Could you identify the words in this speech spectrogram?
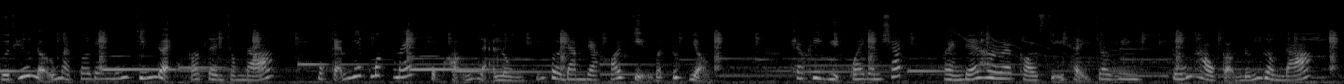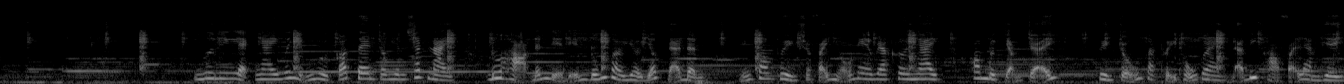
người thiếu nữ mà tôi đang muốn chiếm đoạt có tên trong đó. Một cảm giác mất mát, hụt hẫng lạ lùng khiến tôi đâm ra khó chịu và tức giận. Sau khi duyệt qua danh sách, hoàng đế Heracles chỉ thị cho viên tướng hầu cận đứng gần đó. Ngươi liên lạc ngay với những người có tên trong danh sách này, đưa họ đến địa điểm đúng vào giờ giấc đã định. Những con thuyền sẽ phải nhổ neo ra khơi ngay, không được chậm trễ. Thuyền trưởng và thủy thủ đoàn đã biết họ phải làm gì.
